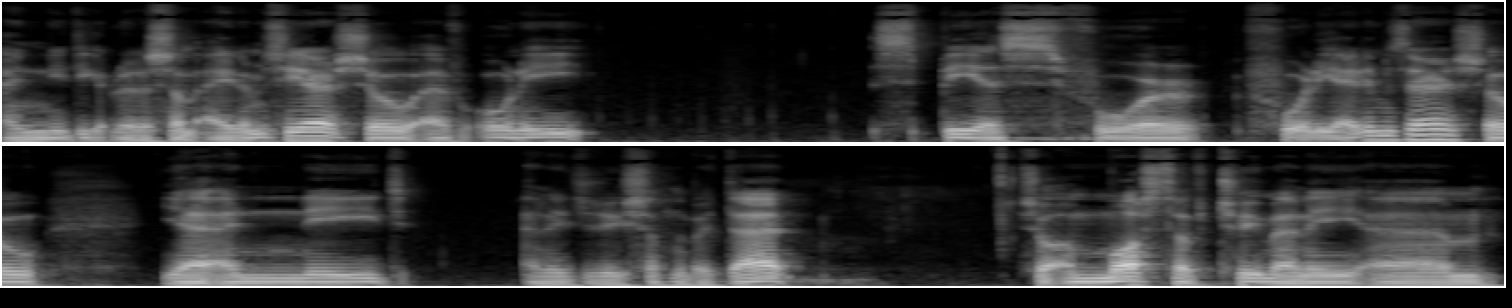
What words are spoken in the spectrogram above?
I need to get rid of some items here, so I've only space for 40 items there, so yeah, I need, I need to do something about that, so I must have too many um,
